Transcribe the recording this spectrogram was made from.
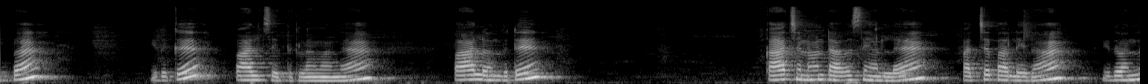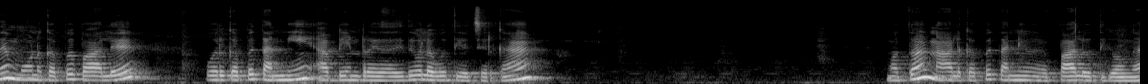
இப்போ இதுக்கு பால் சேர்த்துக்கலாம் வாங்க. பால் வந்துட்டு காய்ச்சணுன்ட்டு அவசியம் இல்லை. பச்சை பாலே தான். இது வந்து மூணு கப்பு பால் ஒரு கப்பு தண்ணி அப்படின்ற இதுவில் ஊற்றி வச்சுருக்கேன். மொத்தம் நாலு கப்பு தண்ணி பால் ஊற்றிக்கோங்க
